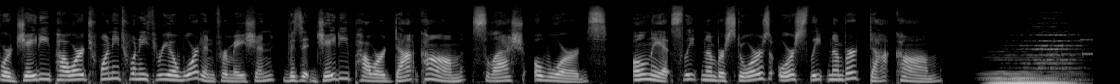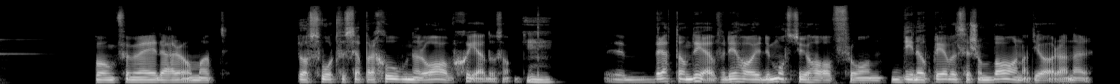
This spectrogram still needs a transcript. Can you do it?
For JD Power 2023 award information, visit jdpower.com/awards. Only at Sleep Number stores or sleepnumber.com. gång för mig där om att du har svårt för separationer och avsked och sånt. Mm. Eh, Berätta om det, för det, har, ju- det måste ju ha från dina upplevelser som barn att göra när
